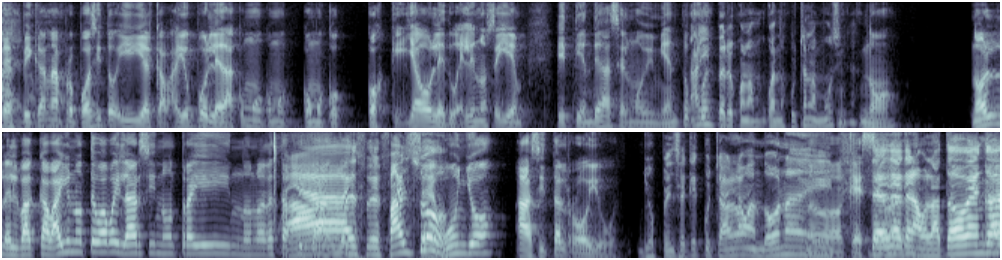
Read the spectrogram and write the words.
les pican a propósito y el caballo, pues, le da como, como, como co- cosquilla o le duele, no sé, y, y tiende a hacer movimiento, pues. Ay, pero con la- cuando escuchan la música. No. No, el, caballo no te va a bailar si no trae, no, no le está Ah, picando. es, es falso. Según yo, así está el rollo, güey. Yo pensé que escuchaban la bandona y... No, que se Desde. Tenabolato, venga,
